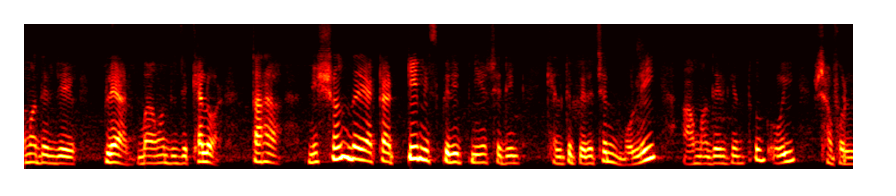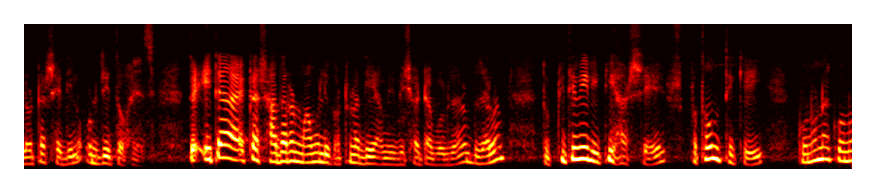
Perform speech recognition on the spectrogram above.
আমাদের যে প্লেয়ার বা আমাদের যে খেলোয়াড়, তারা নিঃসন্দেহে একটা টিম স্পিরিট নিয়ে সেদিন খেলতে পেরেছেন বলেই আমাদের কিন্তু ওই সাফল্যটা সেদিন অর্জিত হয়েছে। তো এটা একটা সাধারণ মামুলি ঘটনা দিয়ে আমি বিষয়টা বুঝলাম বুঝালাম। তো পৃথিবীর ইতিহাসে প্রথম থেকেই কোনো না কোনো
